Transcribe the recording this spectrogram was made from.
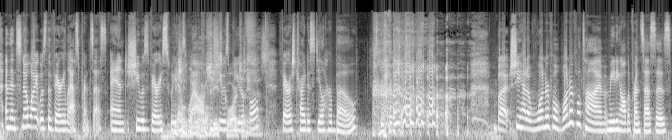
and then Snow White was the very last princess, and she was very sweet as well. wow. And She's she was gorgeous. beautiful. She is. Ferris tried to steal her bow. but she had a wonderful, wonderful time meeting all the princesses.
